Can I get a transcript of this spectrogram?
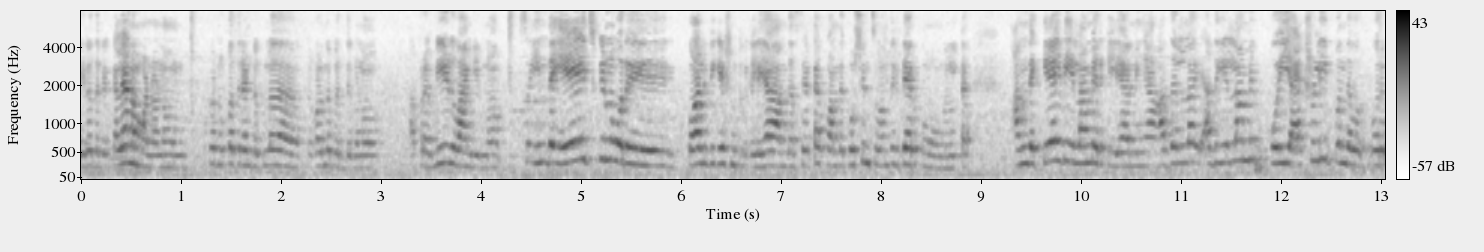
இருபத்தெட்டு கல்யாணம் பண்ணணும். அப்புறம் முப்பத்தி ரெண்டுக்குள்ள குழந்தை பெற்றுக்கணும். அப்புறம் வீடு வாங்கிடணும். ஸோ இந்த ஏஜ்க்குன்னு ஒரு குவாலிஃபிகேஷன் இருக்கு இல்லையா அந்த செட்டப் அந்த கொஷின்ஸ் வந்துகிட்டே இருக்கும் உங்கள்கிட்ட அந்த கேள்வி எல்லாமே இருக்கு இல்லையா நீங்க? அதெல்லாம் அது எல்லாமே போய் ஆக்சுவலி இப்போ இந்த ஒரு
